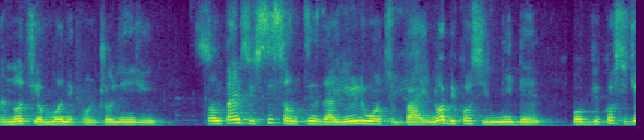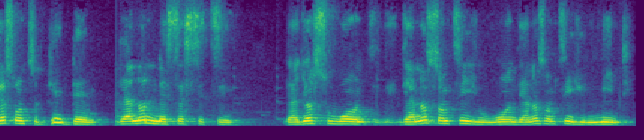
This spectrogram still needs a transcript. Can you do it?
and not your money controlling you. Sometimes you see some things that you really want to buy, not because you need them, but because you just want to get them. They are not necessity. They are just want. They are not something you want. They are not something you need.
